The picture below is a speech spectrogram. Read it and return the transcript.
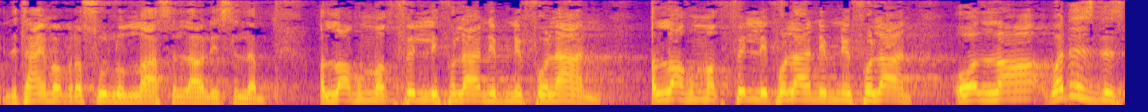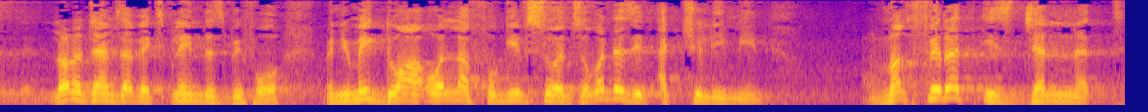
in the time of Rasulullah sallallahu alaihi wasallam. Allahumma gfir li fulan ibn fulan. Allahumma gfir li fulan ibn fulan. Oh Allah, what is this? A lot of times I've explained this before. When you make dua, oh Allah forgive so and so, what does it actually mean? Maghfirat is Jannat.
